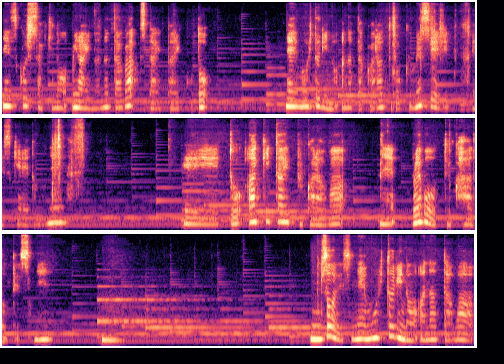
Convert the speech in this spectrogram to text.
ね、少し先の未来のあなたが伝えたいこと、ね、もう一人のあなたから届くメッセージですけれどもね、えっ、ー、と、アーキタイプからは、ね、レボーっていうカードですね。うん、うん、そうですね。もう一人のあなたは、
